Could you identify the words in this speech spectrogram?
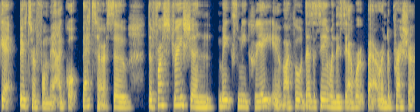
get bitter from it. I got better. So the frustration makes me creative. I feel there's a saying when they say I work better under pressure.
